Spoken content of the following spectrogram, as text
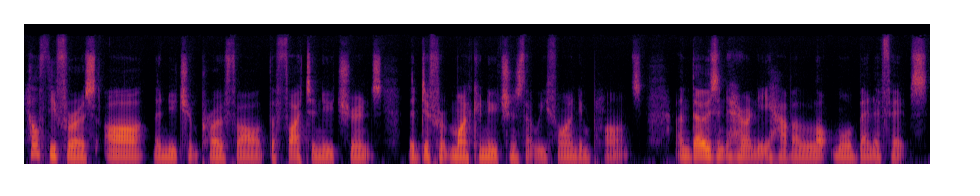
healthy for us are the nutrient profile, the phytonutrients, the different micronutrients that we find in plants. And those inherently have a lot more benefits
